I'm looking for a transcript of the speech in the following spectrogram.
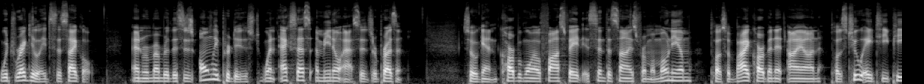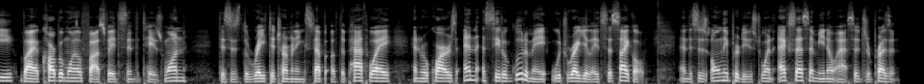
which regulates the cycle. And remember, this is only produced when excess amino acids are present. So again, carbamoyl phosphate is synthesized from ammonium plus a bicarbonate ion plus 2 ATP via carbamoyl phosphate synthetase 1 this is the rate determining step of the pathway and requires N acetylglutamate, which regulates the cycle, and this is only produced when excess amino acids are present.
